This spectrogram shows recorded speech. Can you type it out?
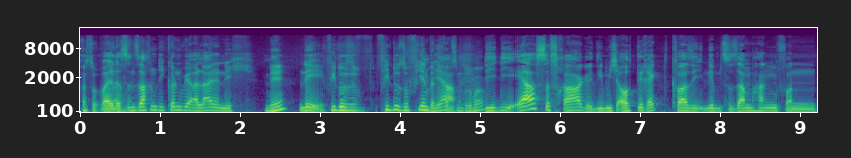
Achso. Weil das sind Sachen, die können wir alleine nicht. Nee? Nee, Philosoph philosophieren wir ja, trotzdem drüber. Die, die erste Frage, die mich auch direkt quasi in dem Zusammenhang von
